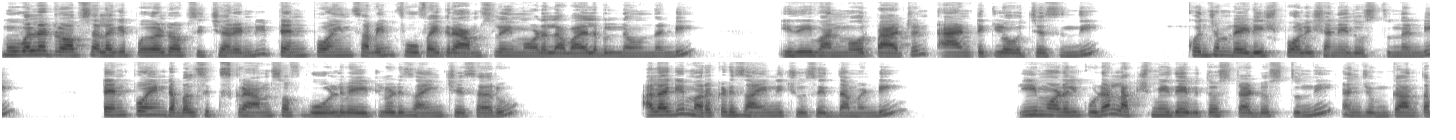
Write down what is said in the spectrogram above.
మువ్వల డ్రాప్స్ అలాగే పర్ల్ డ్రాప్స్ ఇచ్చారండి. 10.745 గ్రామ్స్‌లో ఈ మోడల్ అవైలబుల్‌లో ఉందండి. ఇది వన్ మోర్ ప్యాటర్న్ యాంటిక్‌లో వచ్చేసింది. కొంచెం రెడిష్ పాలిష్ అనేది వస్తుందండి. 10.66 గ్రామ్స్ ఆఫ్ గోల్డ్ వెయిట్‌లో డిజైన్ చేశారు. అలాగే మరొక డిజైన్‌ని చూసేద్దామండి. ఈ మోడల్ కూడా లక్ష్మీదేవితో స్టడ్ వస్తుంది. అండ్ జుమ్కా అంతా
